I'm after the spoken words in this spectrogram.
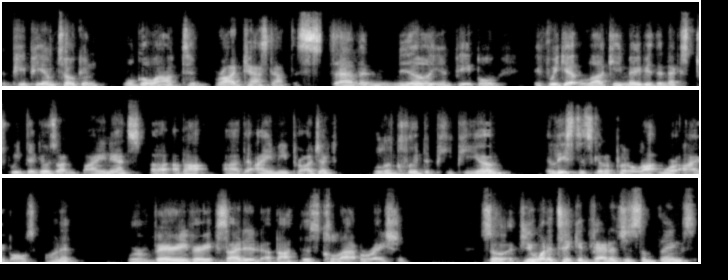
The PPM token will go out to broadcast out to 7 million people. If we get lucky, maybe the next tweet that goes on Binance uh, about uh, the IME project will include the PPM. At least it's going to put a lot more eyeballs on it. We're very, very excited about this collaboration. So if you want to take advantage of some things,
